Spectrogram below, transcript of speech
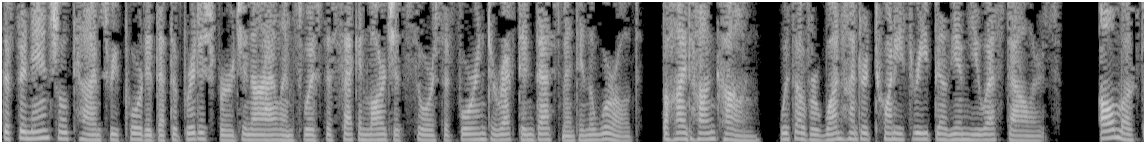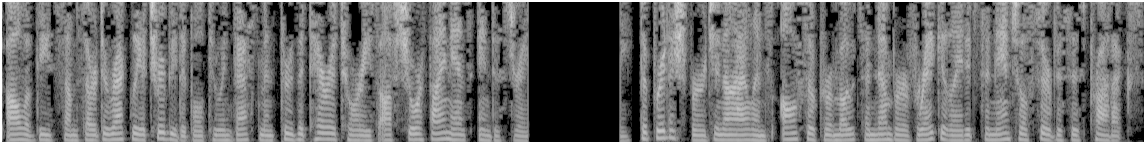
the Financial Times reported that the British Virgin Islands was the second largest source of foreign direct investment in the world, behind Hong Kong, with over 123 billion US dollars. Almost all of these sums are directly attributable to investment through the territory's offshore finance industry. The British Virgin Islands also promotes a number of regulated financial services products.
